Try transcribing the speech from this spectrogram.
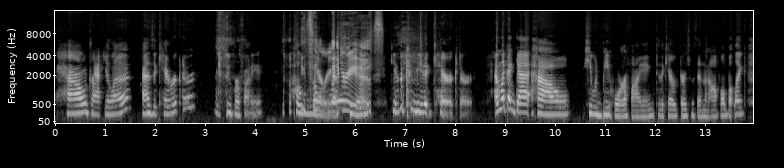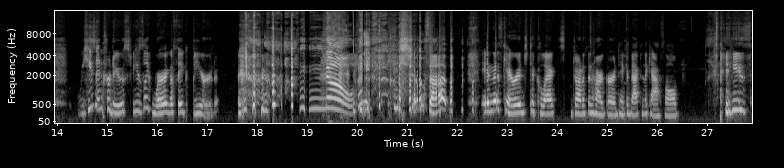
how Dracula as a character super funny, hilarious. hilarious. He's a comedic character, and like I get how he would be horrifying to the characters within the novel, but like he's introduced, he's like wearing a fake beard. no. he shows up in this carriage to collect Jonathan Harker and take him back to the castle. He's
